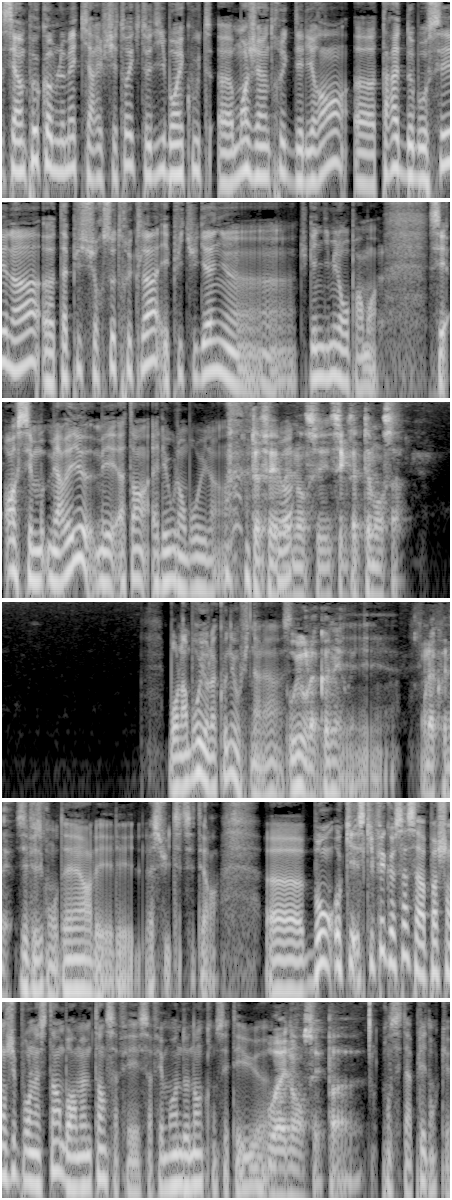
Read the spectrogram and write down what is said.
C'est un peu comme le mec qui arrive chez toi et qui te dit bon écoute, euh, moi j'ai un truc délirant, euh, t'arrêtes de bosser là, euh, t'appuies sur ce truc là et puis tu gagnes, tu gagnes 10 000 euros par mois. C'est oh c'est merveilleux, mais attends, elle est où l'embrouille là? Tout à fait, ouais, non, c'est, exactement ça. Bon l'embrouille on la connaît au final. Hein. Oui, on la connaît. On la connaît. les effets secondaires, les, les- la suite, etc. Euh, bon, ok. Ce qui fait que ça, ça va pas changer pour l'instant. Bon, en même temps, ça fait ça fait moins d'un an qu'on s'était eu, euh, Ouais, non, c'est pas, qu'on s'est appelé. Donc,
